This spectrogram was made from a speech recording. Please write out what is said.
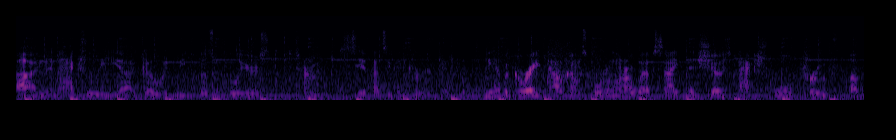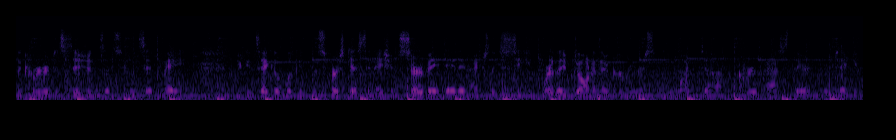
uh, and then actually uh, go and meet those employers to determine to see if that's a good career fit for them. We have a great outcomes portal on our website that shows actual proof of the career decisions that students have made. Take a look at this first destination survey data and actually see where they've gone in their careers and what uh, career paths they're, they're taking.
